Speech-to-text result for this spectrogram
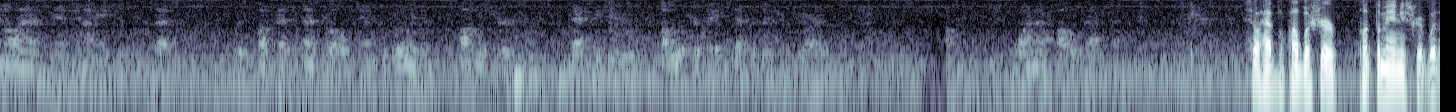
NLM and NIH's success with PubMed Central and the willingness of publishers to actually do publisher-based depositions of the articles, um, why not follow that? So have the publisher put the manuscript with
